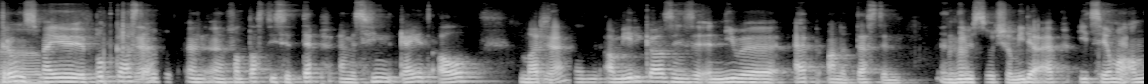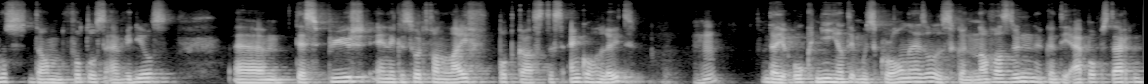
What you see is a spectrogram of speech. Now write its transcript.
Trouwens, Eh, met je podcast heb ik een, een fantastische tip. En misschien ken je het al, maar in Amerika zijn ze een nieuwe app aan het testen. Een Mhm. nieuwe social media app. Iets helemaal anders dan foto's en video's. Ehm, het is puur eigenlijk een soort van live podcast. Het is enkel geluid. mhm. Dat je ook niet heel tijd moet scrollen en zo. Dus je kunt afwas doen, je kunt die app opstarten.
